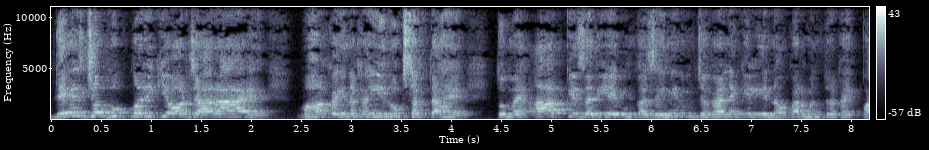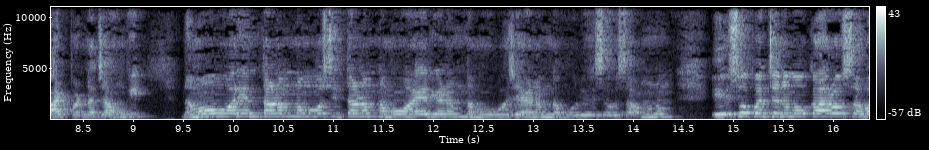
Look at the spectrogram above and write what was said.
देश जो भूखमरी की ओर जा रहा है, वहाँ कहीं ना कहीं रुक सकता है। तो मैं आपके ज़रिए उनका जैनिज्म जगाने के लिए नवकार मंत्र का एक पाठ पढ़ना चाहूँगी। नमो अर्यंताणम नमो सिद्धाणम नमो आयर्यणम नमो वजयणम नमो लेसवसामुनम एसो पंच नमोकारो सब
